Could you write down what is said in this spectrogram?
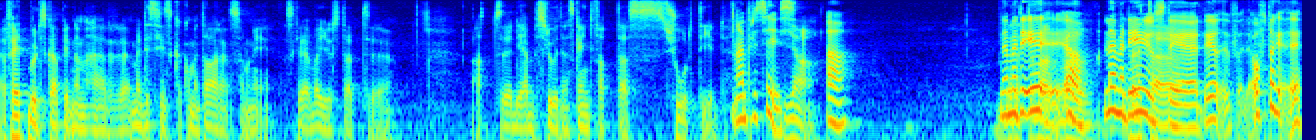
För ett budskap i den här medicinska kommentaren som ni skrev var just att, att de här besluten ska inte fattas jourtid. Ja, precis. Ja. ja. Nej men, det är, ja, nej men det är just det. det ofta, eh,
